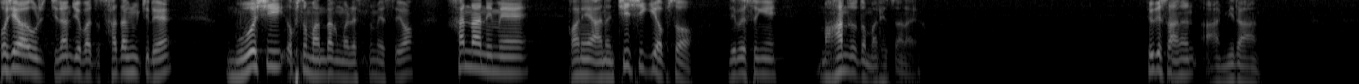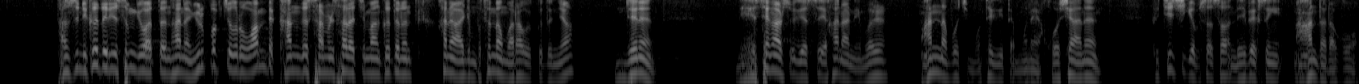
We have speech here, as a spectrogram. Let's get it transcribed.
호세아 우리 지난주에 봤죠 4장 6절에 무엇이 없으면 안다고 말씀했어요. 하나님에 관해 아는 지식이 없어 내 백성이 망한다도 말했잖아요. 여기서 아는 암이란 단순히 그들이 섬겨왔던 하나님 율법적으로 완벽한 그 삶을 살았지만 그들은 하나님 알지 못한다고 말하고 있거든요. 문제는 내 생활 속에서의 하나님을 만나보지 못하기 때문에 호세아는 그 지식이 없어서 내 백성이 망한다라고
